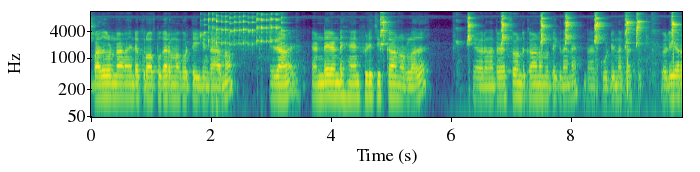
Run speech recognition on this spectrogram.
അപ്പോൾ അതുകൊണ്ടാണ് അതിന്റെ ക്രോപ്പ് കാര്യങ്ങളൊക്കെ ഒട്ടിയിരിക്കാൻ കാരണം. ഇതാണ് രണ്ട് രണ്ട് ഹാൻഡ് ഫീഡ് ചിക്കാണുള്ളത് അതേപോലെ നല്ല രസമുണ്ട് കാണുമ്പോഴത്തേക്ക് തന്നെ. ഇതാ കൂട്ടിൽ നിന്നൊക്കെ വെളിയിറ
